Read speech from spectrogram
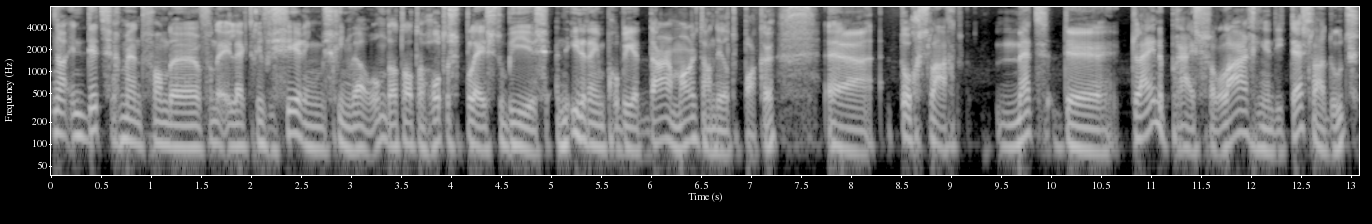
nou, in dit segment van de, van de elektrificering misschien wel, omdat dat de hottest place to be is en iedereen probeert daar marktaandeel te pakken. eh, toch slaagt met de kleine prijsverlagingen die Tesla doet,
